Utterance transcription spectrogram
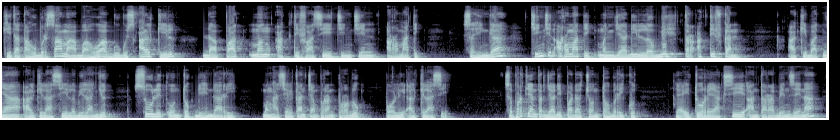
Kita tahu bersama bahwa gugus alkil dapat mengaktifasi cincin aromatik, sehingga cincin aromatik menjadi lebih teraktifkan. Akibatnya, alkilasi lebih lanjut sulit untuk dihindari menghasilkan campuran produk polialkilasi. Seperti yang terjadi pada contoh berikut, yaitu reaksi antara benzena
